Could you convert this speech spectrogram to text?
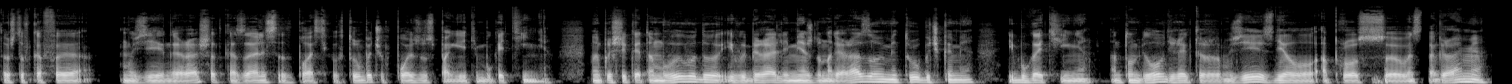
то, что в кафе музея «Гараж» отказались от пластиковых трубочек в пользу спагетти «Бугатини». Мы пришли к этому выводу и выбирали между многоразовыми трубочками и «Бугатини». Антон Белов, директор музея, сделал опрос в Инстаграме,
